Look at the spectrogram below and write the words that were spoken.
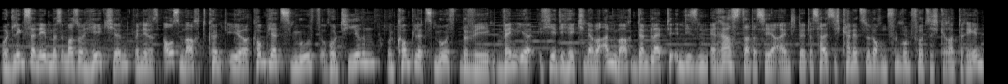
Und links daneben ist immer so ein Häkchen. Wenn ihr das ausmacht, könnt ihr komplett smooth rotieren und komplett smooth bewegen. Wenn ihr hier die Häkchen aber anmacht, dann bleibt ihr in diesem Raster, das ihr hier einstellt. Das heißt, ich kann jetzt nur noch um 45 Grad drehen.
